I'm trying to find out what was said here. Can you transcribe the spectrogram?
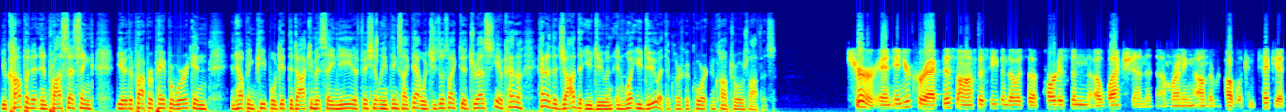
you're competent in processing you know the proper paperwork and and helping people get the documents they need efficiently and things like that. Would you just like to address you know kind of kind of the job that you do and, and what you do at the clerk of court and comptroller's office? Sure, and and you're correct. This office, even though it's a partisan election, I'm running on the Republican ticket,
